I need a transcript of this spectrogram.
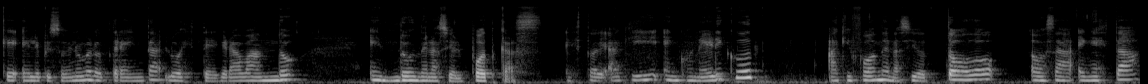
que el episodio número 30 lo esté grabando en donde nació el podcast. Estoy aquí en Connecticut, aquí fue donde nació todo, o sea, en esta,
